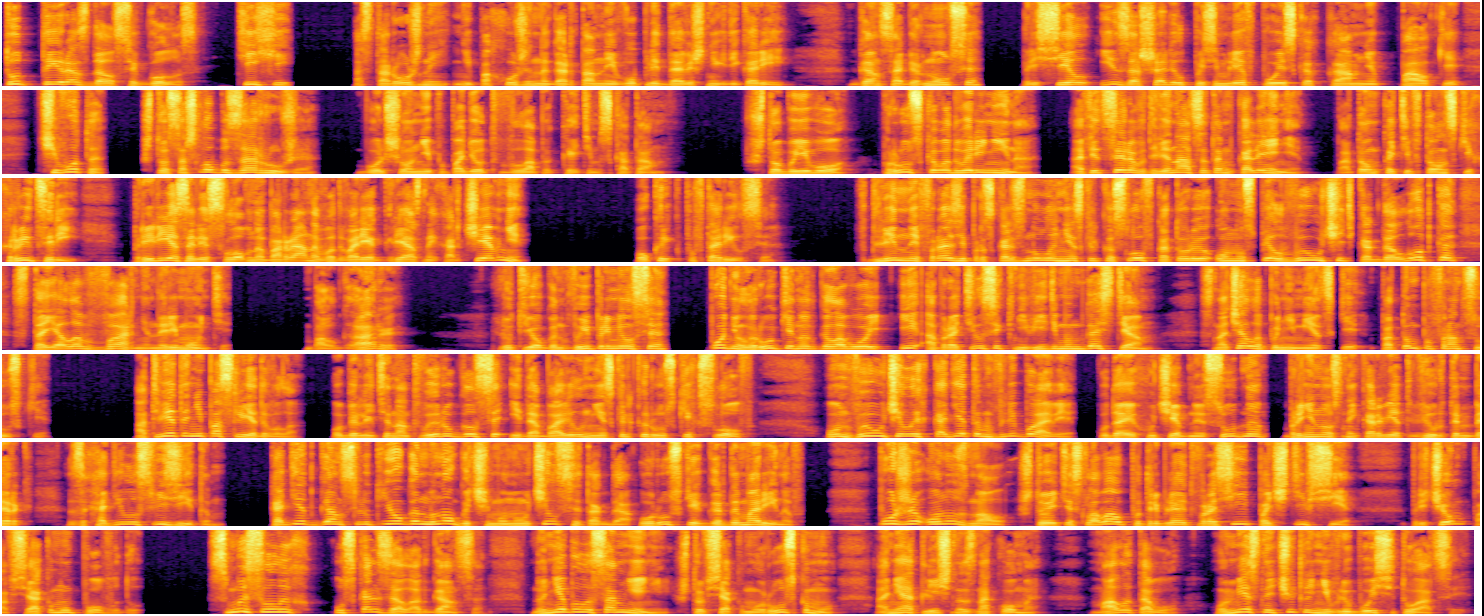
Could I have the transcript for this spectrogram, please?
Тут-то и раздался голос, тихий, осторожный, не похожий на гортанные вопли давишних дикарей. Ганс обернулся, присел и зашарил по земле в поисках камня, палки, чего-то, что сошло бы за оружие. Больше он не попадет в лапы к этим скотам. Чтобы его, прусского дворянина, Офицеров в двенадцатом колене, потомка тевтонских рыцарей, прирезали словно барана во дворе грязной харчевни? Окрик повторился. В длинной фразе проскользнуло несколько слов, которые он успел выучить, когда лодка стояла в варне на ремонте. «Болгары?» Лютьоган выпрямился, поднял руки над головой и обратился к невидимым гостям. Сначала по-немецки, потом по-французски. Ответа не последовало. Обер-лейтенант выругался и добавил несколько русских слов. Он выучил их кадетам в Либаве, куда их учебное судно, броненосный корвет «Вюртемберг», заходило с визитом. Кадет Ганс Лютьоган много чему научился тогда у русских гардемаринов. Позже он узнал, что эти слова употребляют в России почти все, причем по всякому поводу. Смысл их ускользал от Ганса, но не было сомнений, что всякому русскому они отлично знакомы. Мало того, уместны чуть ли не в любой ситуации.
